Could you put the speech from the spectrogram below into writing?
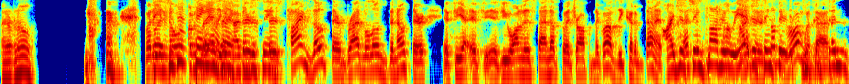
I don't know. But, But you just know the thing saying? is, Like, like- there's saying- there's times out there. Brad Malone's been out there. If he if if he wanted to stand up and drop in the gloves, he could have done it. I just That's think not who he is. I just There's think that wrong you with could that. send.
